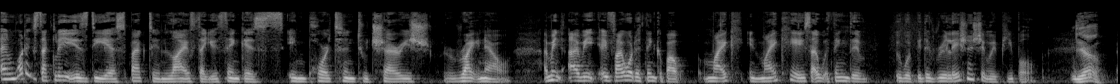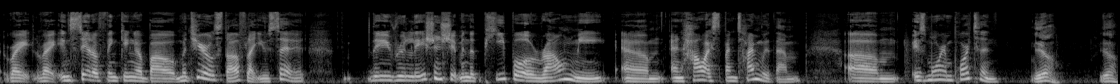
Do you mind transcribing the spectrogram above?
And what exactly is the aspect in life that you think is important to cherish right now? I mean, I mean, if I were to think about Mike, in my case, I would think that it would be the relationship with people. Yeah. Right, right. Instead of thinking about material stuff, like you said, the relationship and the people around me um, and how I spend time with them um, is more important. Yeah, yeah,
